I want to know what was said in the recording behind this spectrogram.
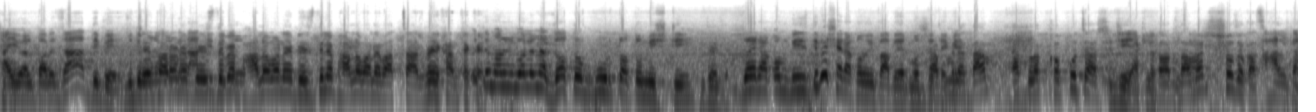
সাইওয়াল পাবে যা দিবে। যদি যে মনে করে ধরনের বীজ দেবে ভালো মানের বীজ দিলে ভালো মানের বাচ্চা আসবে এখান থেকে। যে মানুষ বলে না যত গুড় তত মিষ্টি। জি। যেরকম বীজ দিবে সেরকমই পাবে এর মধ্যে থেকে। দাম এক লক্ষ পঁচাশি। জি এক লক্ষ দামের সুযোগ আছে। হালকা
